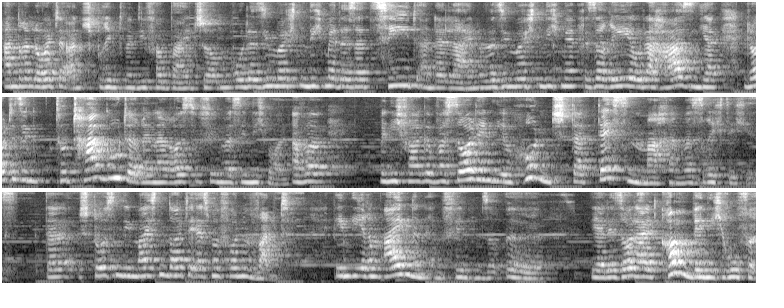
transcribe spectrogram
andere Leute anspringt, wenn die vorbeijoggen. Oder sie möchten nicht mehr, dass er zieht an der Leine. Oder sie möchten nicht mehr, dass er Rehe oder Hasen jagt. Die Leute sind total gut darin, herauszufinden, was sie nicht wollen. Aber wenn ich frage, was soll denn Ihr Hund stattdessen machen, was richtig ist, da stoßen die meisten Leute erstmal vor eine Wand in ihrem eigenen Empfinden so, äh, ja, der soll halt kommen, wenn ich rufe.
